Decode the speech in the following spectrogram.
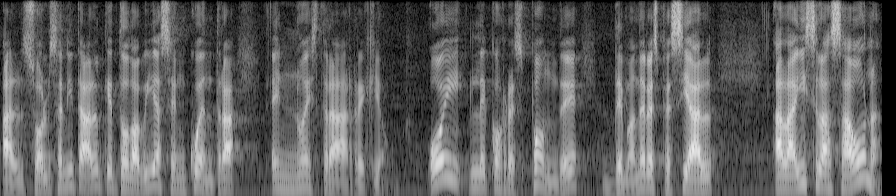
al sol cenital que todavía se encuentra en nuestra región. Hoy le corresponde de manera especial a la isla Saona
